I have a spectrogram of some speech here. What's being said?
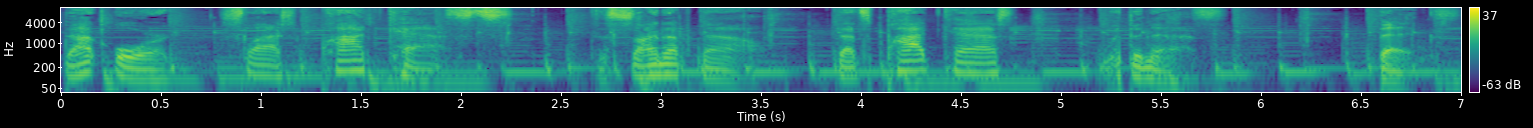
donate.kqed.org slash podcasts to sign up now. That's podcast with an S. Thanks.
